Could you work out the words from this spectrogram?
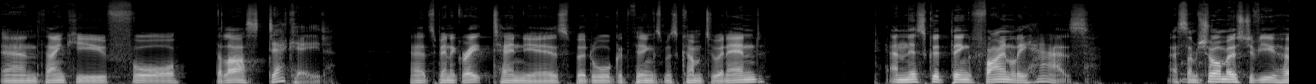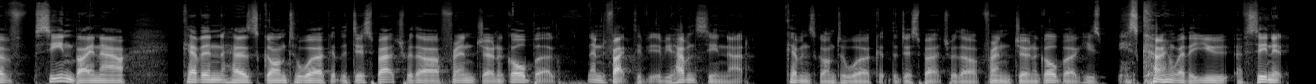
and thank you for the last decade. Uh, it's been a great 10 years, but all good things must come to an end. And this good thing finally has. As I'm sure most of you have seen by now, Kevin has gone to work at the dispatch with our friend Jonah Goldberg. And in fact, if, if you haven't seen that, Kevin's gone to work at the dispatch with our friend Jonah Goldberg. He's, he's going whether you have seen it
